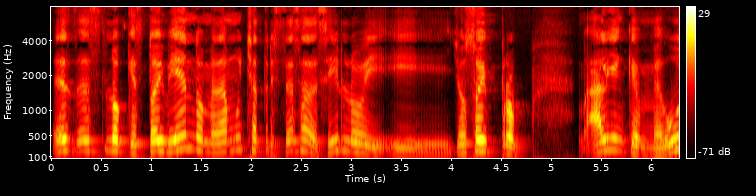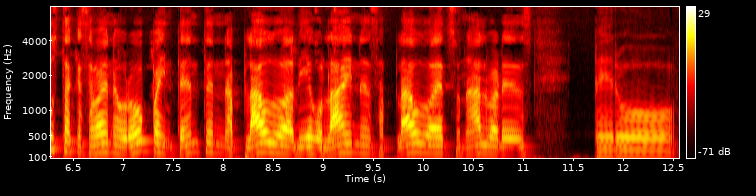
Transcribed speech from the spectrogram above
Es, es lo que estoy viendo, me da mucha tristeza decirlo y, y yo soy pro, alguien que me gusta que se vaya en Europa, intenten, aplaudo a Diego Laines, aplaudo a Edson Álvarez, pero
